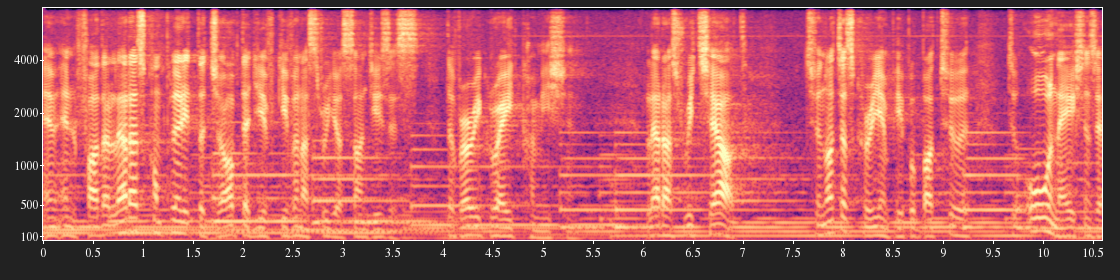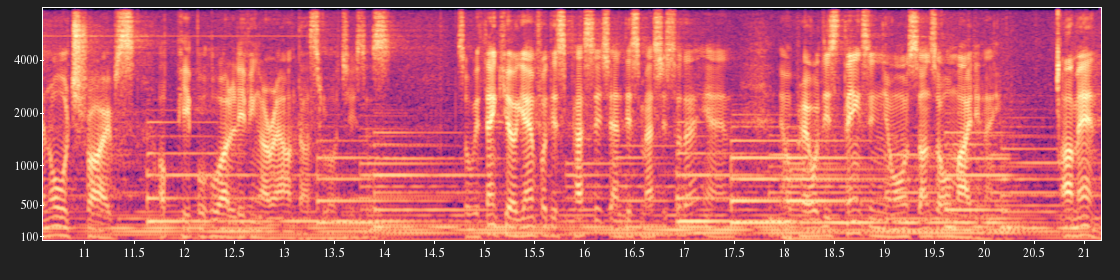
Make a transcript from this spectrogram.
And, and Father, let us complete the job that you've given us through your Son Jesus, the very great commission. Let us reach out to not just Korean people, but to, to all nations and all tribes of people who are living around us, Lord Jesus. So we thank you again for this passage and this message today. And and we pray all these things in your Son's almighty name. Amen.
